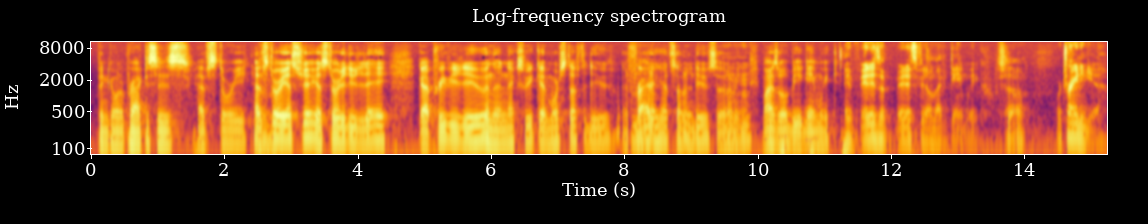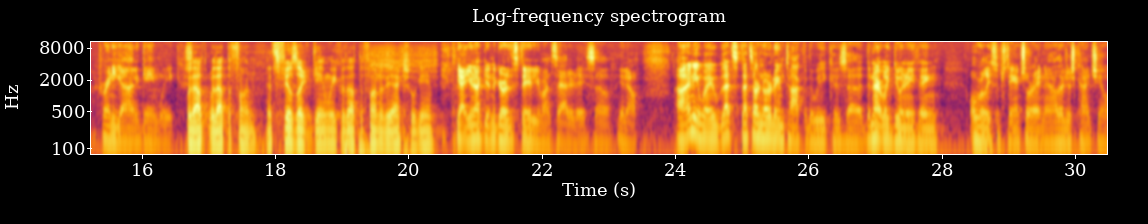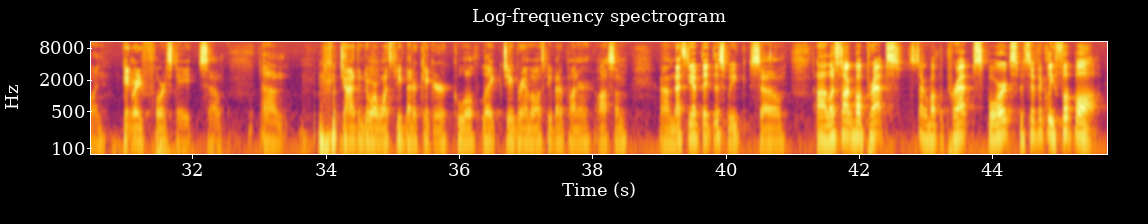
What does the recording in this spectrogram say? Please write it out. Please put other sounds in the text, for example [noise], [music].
Been going to practices. Have story. Have story yesterday. Got story to do today. Got a preview to do, and then next week got more stuff to do. And Friday got something to do. So I mean, might as well be a game week. If it is a, it is feeling like a game week. So, So we're training you, training you on a game week. So, without without the fun, it feels like a game week without the fun of the actual game. yeah, you're not getting to go to the stadium on Saturday, so you know. Uh, anyway, that's that's our Notre Dame talk for the week because uh, they're not really doing anything overly substantial right now. They're just kind of chilling, getting ready for Florida State. So. Um, [laughs] Jonathan Doerer wants to be better kicker. Cool. Like Jay Bramblett wants to be better punter. Awesome. Um, that's the update this week. So uh, let's talk about preps. Let's talk about the prep sports, specifically football.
